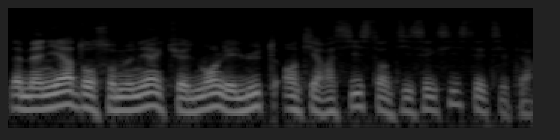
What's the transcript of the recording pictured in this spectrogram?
la manière dont sont menées actuellement les luttes antiracistes, antisexistes, etc.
